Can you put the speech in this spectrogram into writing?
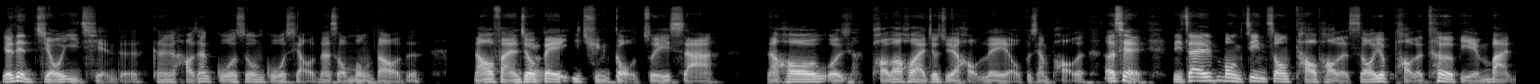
有点久以前的，可能好像国中国小那时候梦到的，然后反正就被一群狗追杀，嗯、然后我跑到后来就觉得好累哦，我不想跑了。而且你在梦境中逃跑的时候又跑得特别慢。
